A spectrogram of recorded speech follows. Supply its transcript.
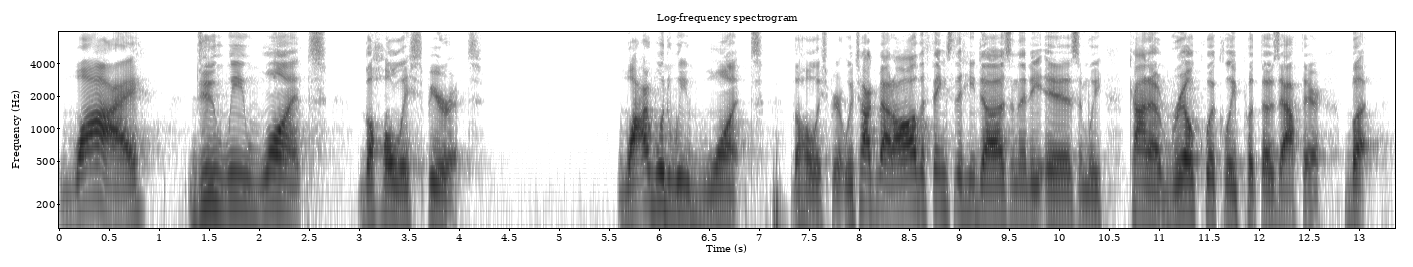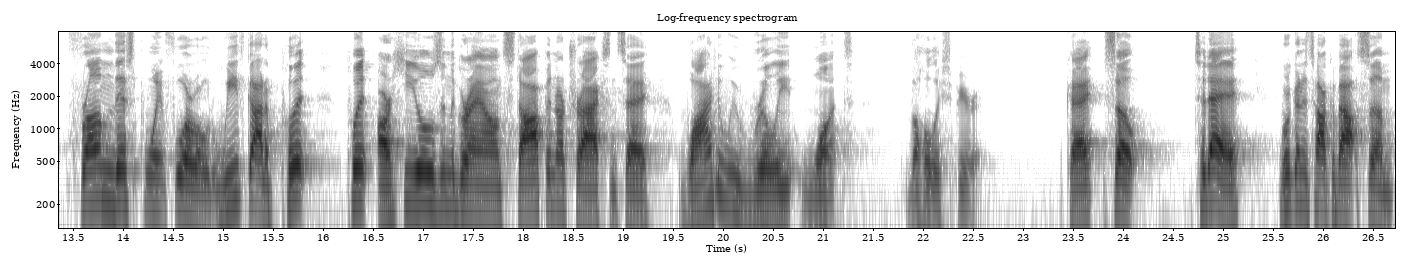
Why do we want the Holy Spirit? Why would we want the Holy Spirit? We talked about all the things that He does and that He is, and we kind of real quickly put those out there. But from this point forward, we've got to put put our heels in the ground, stop in our tracks, and say, why do we really want the Holy Spirit? Okay, so today we're going to talk about some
